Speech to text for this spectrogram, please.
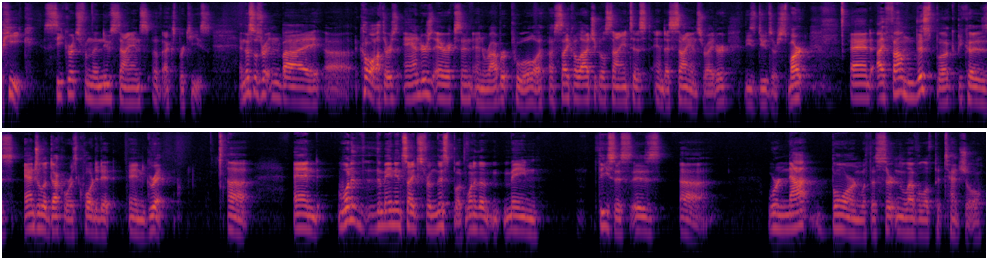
Peak: Secrets from the New Science of Expertise. And this was written by uh, co-authors Anders Ericsson and Robert Pool, a, a psychological scientist and a science writer. These dudes are smart. And I found this book because Angela Duckworth quoted it in Grit. Uh, and one of the main insights from this book, one of the main thesis is uh, we're not born with a certain level of potential,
